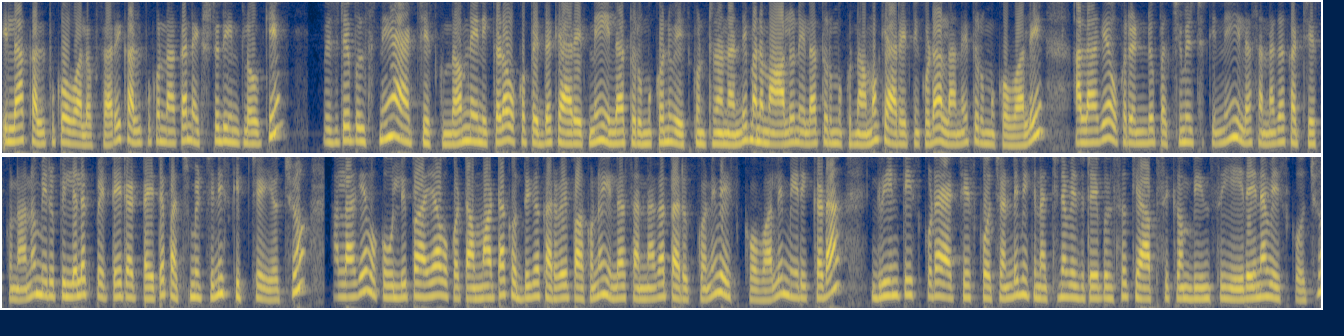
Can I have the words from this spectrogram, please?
ఇలా కలుపుకోవాలి ఒకసారి. కలుపుకున్నాక నెక్స్ట్ దీంట్లోకి వెజిటేబుల్స్ని యాడ్ చేసుకుందాం. నేను ఇక్కడ ఒక పెద్ద క్యారెట్ని ఇలా తురుముకొని వేసుకుంటున్నానండి. మనం ఆలుని ఎలా తురుముకున్నామో క్యారెట్ని కూడా అలానే తురుముకోవాలి. అలాగే ఒక రెండు పచ్చిమిర్చిని ఇలా సన్నగా కట్ చేసుకున్నాను. మీరు పిల్లలకు పెట్టేటట్టయితే పచ్చిమిర్చిని స్కిప్ చేయొచ్చు. అలాగే ఒక ఉల్లిపాయ ఒక టమాటా కొద్దిగా కరివేపాకును ఇలా సన్నగా తరుక్కొని వేసుకోవాలి. మీరు ఇక్కడ గ్రీన్ పీస్ కూడా యాడ్ చేసుకోవచ్చండి. మీకు నచ్చిన వెజిటేబుల్స్ క్యాప్సికమ్ బీన్స్ ఏదైనా వేసుకోవచ్చు.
